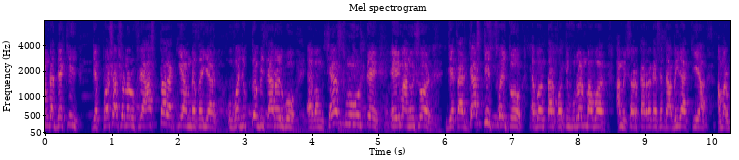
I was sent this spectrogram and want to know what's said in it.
আমরা দেখি যে প্রশাসনের উপরে আস্থা রাখি আমরা চাই আর উপযুক্ত বিচার হইব এবং শেষ মুহূর্তে এই মানুষের যে তার জাস্টিস হইতো এবং তার ক্ষতিপূরণ বাবদ আমি সরকারের কাছে দাবি রাখিয়া আমার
